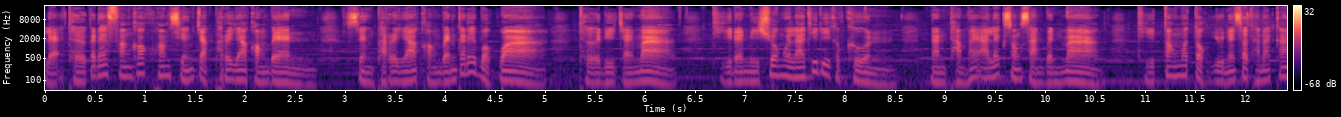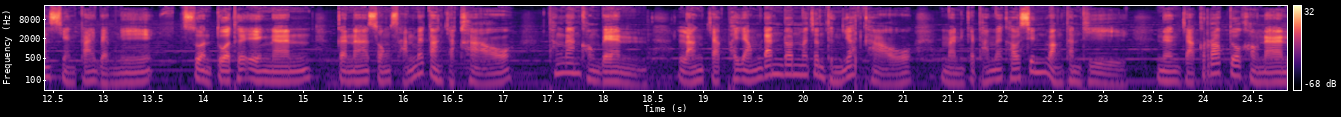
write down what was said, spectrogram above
และเธอก็ได้ฟังข้อความเสียงจากภรรยาของเบน ซึ่งภรรยาของเบนก็ได้บอกว่า เธอดีใจมาก ที่ได้มีช่วงเวลาที่ดีกับคุณ นั่นทำให้อเล็กสงสารเบนมาก ที่ต้องมาตกอยู่ในสถานการณ์เสี่ยงตายแบบนี้ ส่วนตัวเธอเองนั้นก็น่าสงสารไม่ต่างจากเขา ทั้งด้านของเบน หลังจากพยายามดันด้นมาจนถึงยอดเขา มันก็ทำให้เขาสิ้นหวังทันที เนื่องจากรอบตัวเขานั้น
